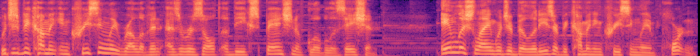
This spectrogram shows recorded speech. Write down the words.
which is becoming increasingly relevant as a result of the expansion of globalization. English language abilities are becoming increasingly important.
